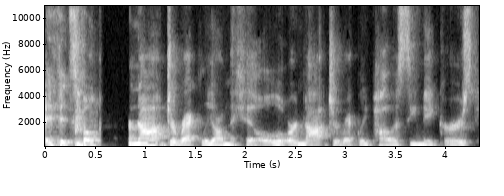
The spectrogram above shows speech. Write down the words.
If it's focused not directly on the Hill or not directly policymakers,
